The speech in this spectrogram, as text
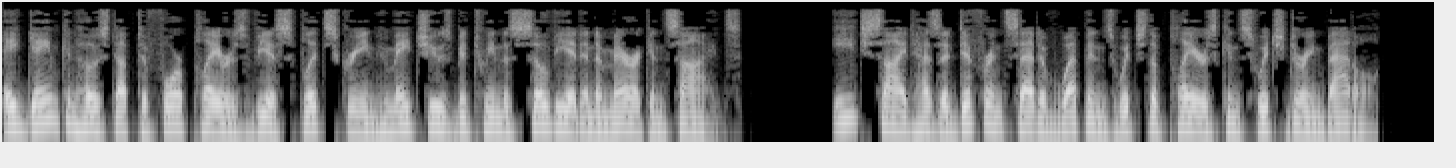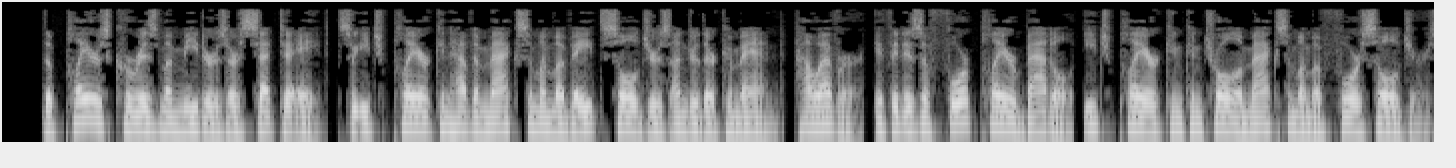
A game can host up to four players via split screen who may choose between the Soviet and American sides. Each side has a different set of weapons which the players can switch during battle. The player's charisma meters are set to 8, so each player can have a maximum of 8 soldiers under their command, however, if it is a four-player battle, each player can control a maximum of 4 soldiers.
